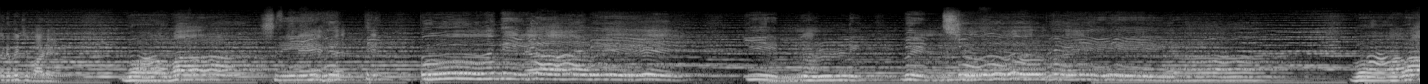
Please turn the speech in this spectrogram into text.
ഒരുമിച്ച് പാടുക. വാവാ സ്നേഹത്തിൻ പൂനിലാവേ എന്നുള്ളിൽ വാവാ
